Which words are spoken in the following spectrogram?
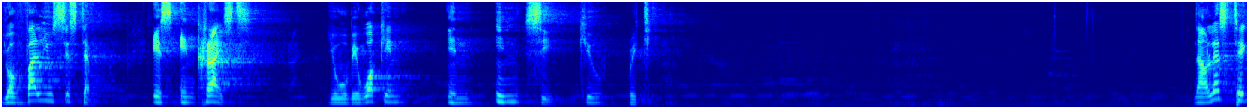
your value system is in Christ, you will be walking in insecurity. Now, let's take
